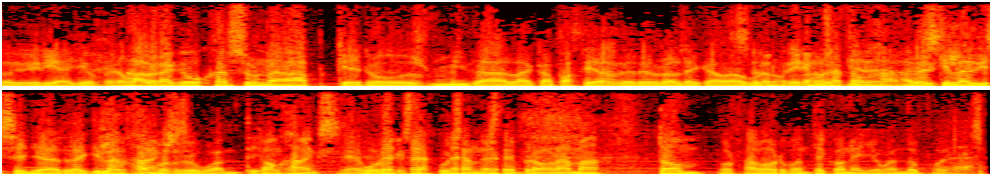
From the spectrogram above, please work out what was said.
sí. diría yo, pero bueno. Habrá que buscarse una app que nos mida la capacidad cerebral de cada Se lo uno. pediremos a, a ver Tom quién- a Hanks. ver quién la diseña, de aquí lanzamos Hanks. el guante. Tom Hanks, seguro que está escuchando este programa. Tom, por favor, ponte con ello cuando puedas.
